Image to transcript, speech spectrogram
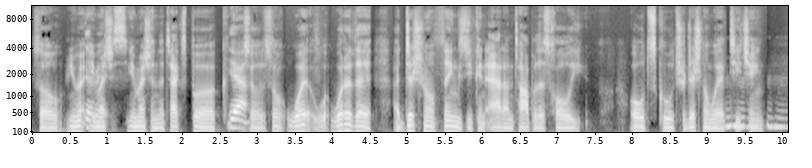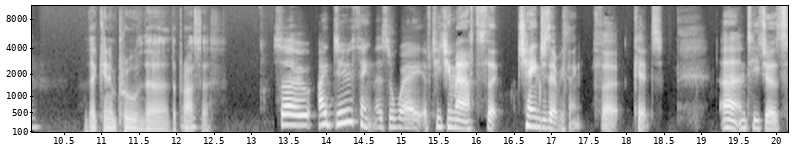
So you There you mentioned you mentioned the textbook. Yeah. So so what what are the additional things you can add on top of this whole old school traditional way Mm-hmm, of teaching that can improve the the process? So I do think there's a way of teaching maths that changes everything for kids uh, and teachers.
